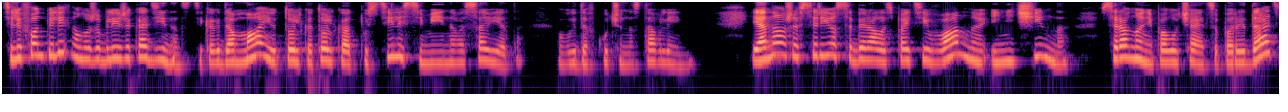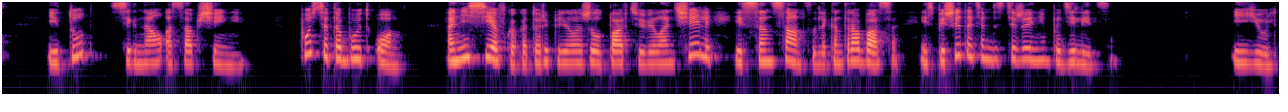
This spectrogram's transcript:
Телефон пиликнул уже ближе к одиннадцати, когда Майю только-только отпустили с семейного совета, выдав кучу наставлений. И она уже всерьез собиралась пойти в ванную и нечинно, все равно не получается порыдать, и тут сигнал о сообщении. Пусть это будет он, а не Севка, который переложил партию виолончели из сансанса для контрабаса и спешит этим достижением поделиться. Июль,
